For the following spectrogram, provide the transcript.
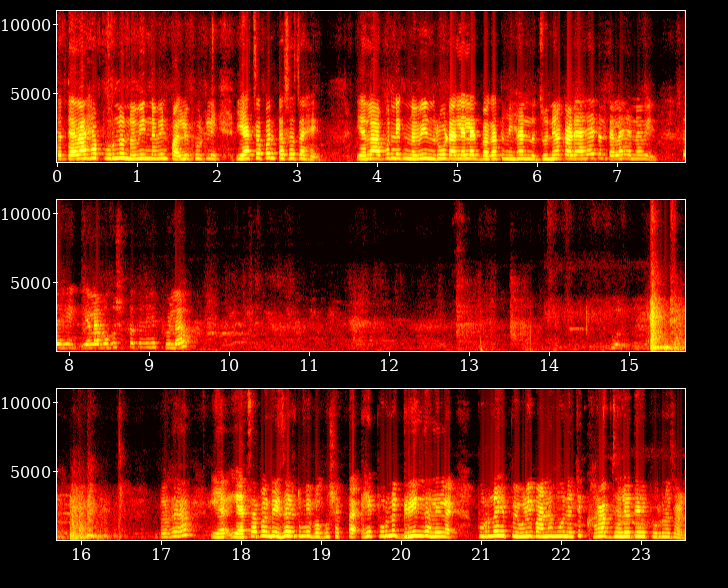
तर त्याला ह्या पूर्ण नवीन नवीन पालवी फुटली. याचं पण तसंच आहे. याला आपण एक नवीन रूट आलेले आहेत. बघा तुम्ही ह्या जुन्या काड्या आहेत आणि त्याला ह्या नवीन. तर हे याला बघू शकता तुम्ही हे फुलं. या याचा पण रिझल्ट तुम्ही बघू शकता. हे पूर्ण ग्रीन झालेलं आहे. पूर्ण हे पिवळी पानं होऊन याचे खराब झाले होते हे पूर्ण झाड.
